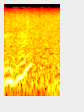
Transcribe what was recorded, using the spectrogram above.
Mm-hmm.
